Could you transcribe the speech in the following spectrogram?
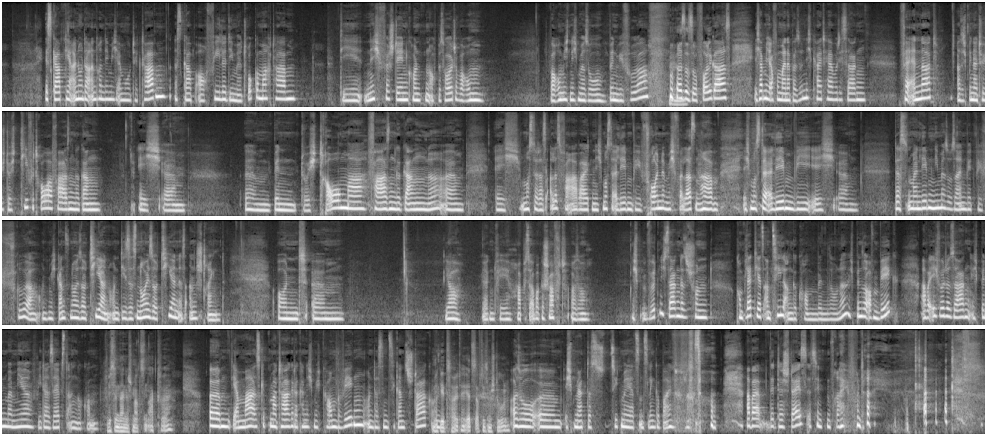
Es gab die ein oder anderen, die mich ermutigt haben. Es gab auch viele, die mir Druck gemacht haben, die nicht verstehen konnten, auch bis heute, warum, warum ich nicht mehr so bin wie früher. Also so Vollgas. Ich habe mich auch von meiner Persönlichkeit her, würde ich sagen, verändert. Also ich bin natürlich durch tiefe Trauerphasen gegangen. Ich ähm, ähm, bin durch Traumaphasen gegangen. Ne? Ähm, ich musste das alles verarbeiten. Ich musste erleben, wie Freunde mich verlassen haben. Ich musste erleben, wie ich, ähm, dass mein Leben nie mehr so sein wird wie früher und mich ganz neu sortieren. Und dieses neu sortieren ist anstrengend. Und ähm, ja, irgendwie habe ich es aber geschafft. Also ich würde nicht sagen, dass ich schon komplett jetzt am Ziel angekommen bin. So, ne? Ich bin so auf dem Weg, aber ich würde sagen, ich bin bei mir wieder selbst angekommen. Wie sind deine Schmerzen aktuell? Ähm, ja, mal, es gibt mal Tage, da kann ich mich kaum bewegen und da sind sie ganz stark. Wie Und geht's heute, jetzt auf diesem Stuhl? also ähm, ich merke, das zieht mir jetzt ins linke Bein. Aber der, der Steiß ist hinten frei, von daher.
